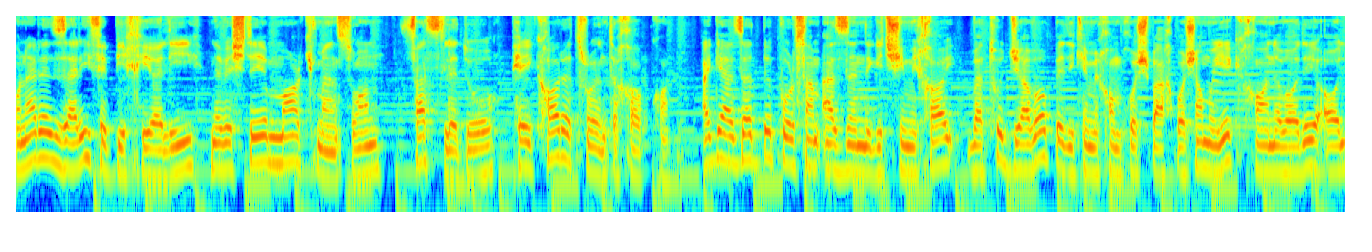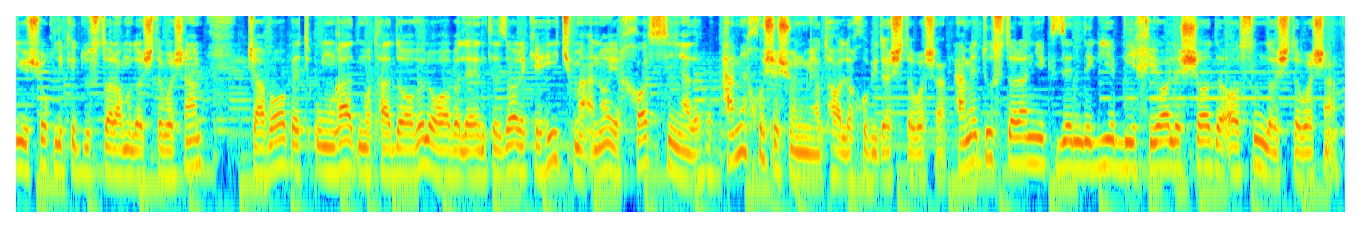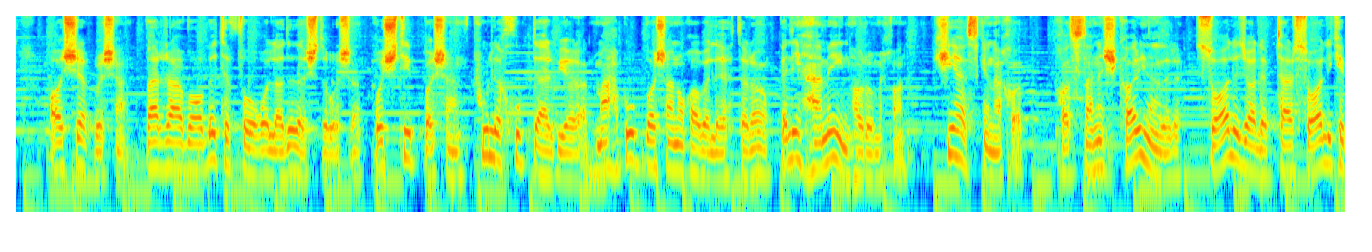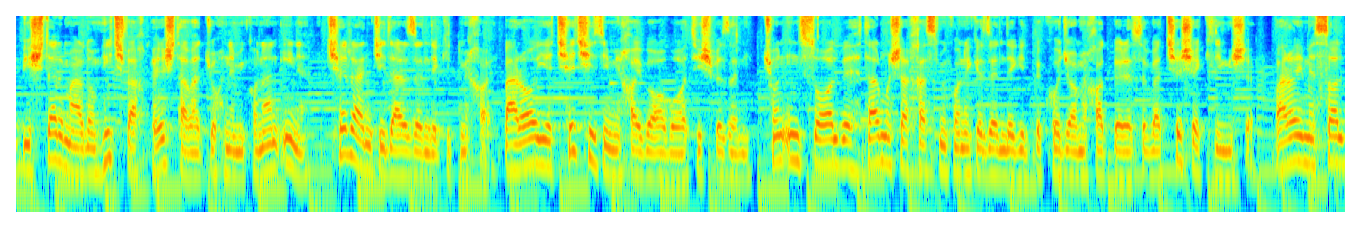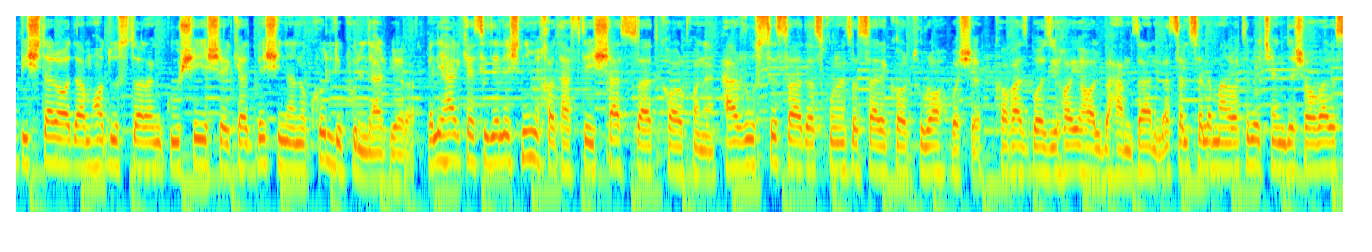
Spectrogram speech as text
هنر ظریف بیخیالی نوشته مارک منسون فصل دو پیکارت رو انتخاب کن. اگه ازت بپرسم از زندگی چی می‌خوای و تو جواب بدی که می‌خوام خوشبخت باشم و یک خانواده عالی و شغلی که دوست دارم و داشته باشم جوابت اونقدر متداول و قابل انتظاره که هیچ معنای خاصی نداره. همه خوششون میاد حال خوبی داشته باشن. همه دوست دارن یک زندگی بیخیال شاد آسون داشته باشن. عاشق بشن و روابط فوقالعاده داشته باشن خوشتیب باشن پول خوب در بیارن محبوب باشن و قابل احترام. ولی همه اینها رو می‌خوان. کی هست که نخواد؟ خواستنش کاری نداره. سوال جالبتر سوالی که بیشتر مردم هیچ وقت بهش توجه نمی‌کنن اینه چه رنجی در زندگیت می‌خوای؟ برای چه چیزی می‌خوای به آب آتیش بزنی؟ چون این سوال بهتر مشخص می‌کنه که زندگیت به کجا می‌خواد برسه و چه شکلی میشه. برای مثال بیشتر آدم ها دوست دارن گوشه شرکت بشینن و کلی پول در بیارن. ولی هر کسی دلش نمی‌خواد هفته 60 ساعت کار کنه. هر روز 3 ساعت از خونه تا سر کار تو راه باشه. کاغذ بازی های حال به همزن و سلسله مراتب چندشاور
